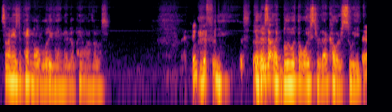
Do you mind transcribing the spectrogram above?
Someone needs to paint an old Woody van. Maybe I'll paint one of those. I think this is this. Yeah, there's that like blue with the oyster. That color's sweet. Yeah,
